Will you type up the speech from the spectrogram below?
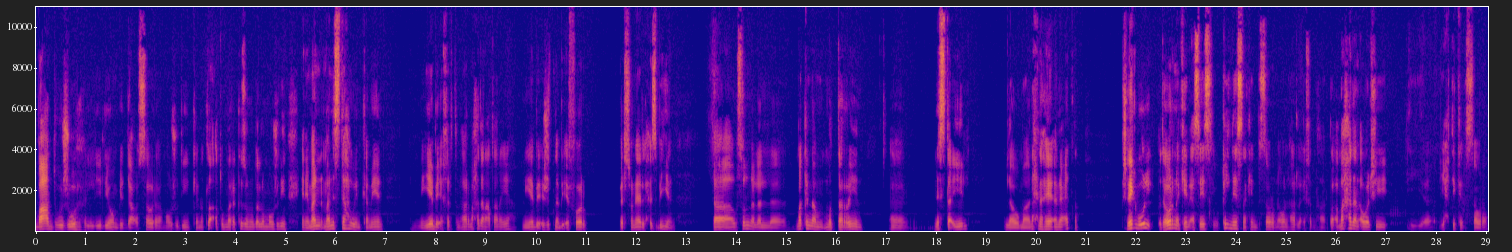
بعض وجوه اللي اليوم بيدعوا الثورة موجودين كانوا تلقطوا بمراكزهم وضلوا موجودين. يعني ما ما نستهون كمان النيابه اخر النهار ما حدا أعطانا إياها النيابه إجتنا بافور بيرسونيل حزبيا. فوصلنا لل ما كنا مضطرين آه، نستقيل لو ما نحن هي قناعتنا مش هيك بقول دورنا كان أساسي وكل ناسنا كانت بالثورة من أول نهار لآخر نهار. بقى ما حدا أول شيء يحتكر الثورة.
